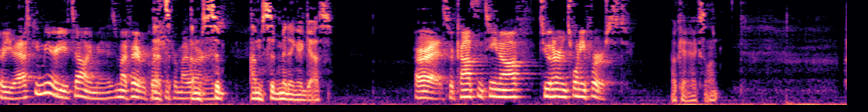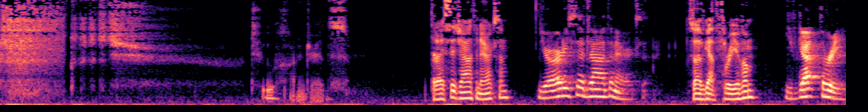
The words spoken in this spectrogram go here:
Are you asking me or are you telling me? This is my favorite question for my I'm, learners. sub- I'm submitting a guess. All right, so Konstantinov, 221st. Okay, excellent. Two hundreds. Did I say Jonathan Ericsson? You already said Jonathan Ericsson. So I've got three of them. You've got three.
